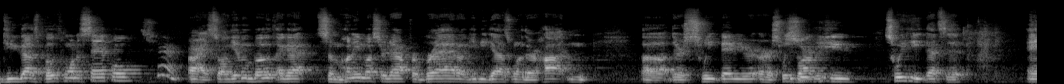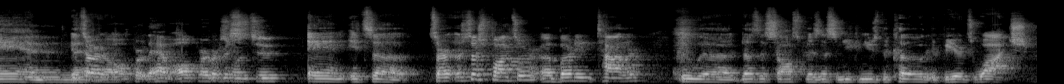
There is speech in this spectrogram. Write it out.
do you guys both want a sample? Sure. All right, so I'll give them both. I got some honey mustard out for Brad. I'll give you guys one of their hot and uh, their sweet baby or sweet, Sweet barbecue, sweet heat. That's it. And, And it's our all pur- they have all purpose Purpose. one too. and it's a it's our, it's our sponsor, uh, buddy Tyler, who uh, does this sauce business, and you can use the code the Beards Watch,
